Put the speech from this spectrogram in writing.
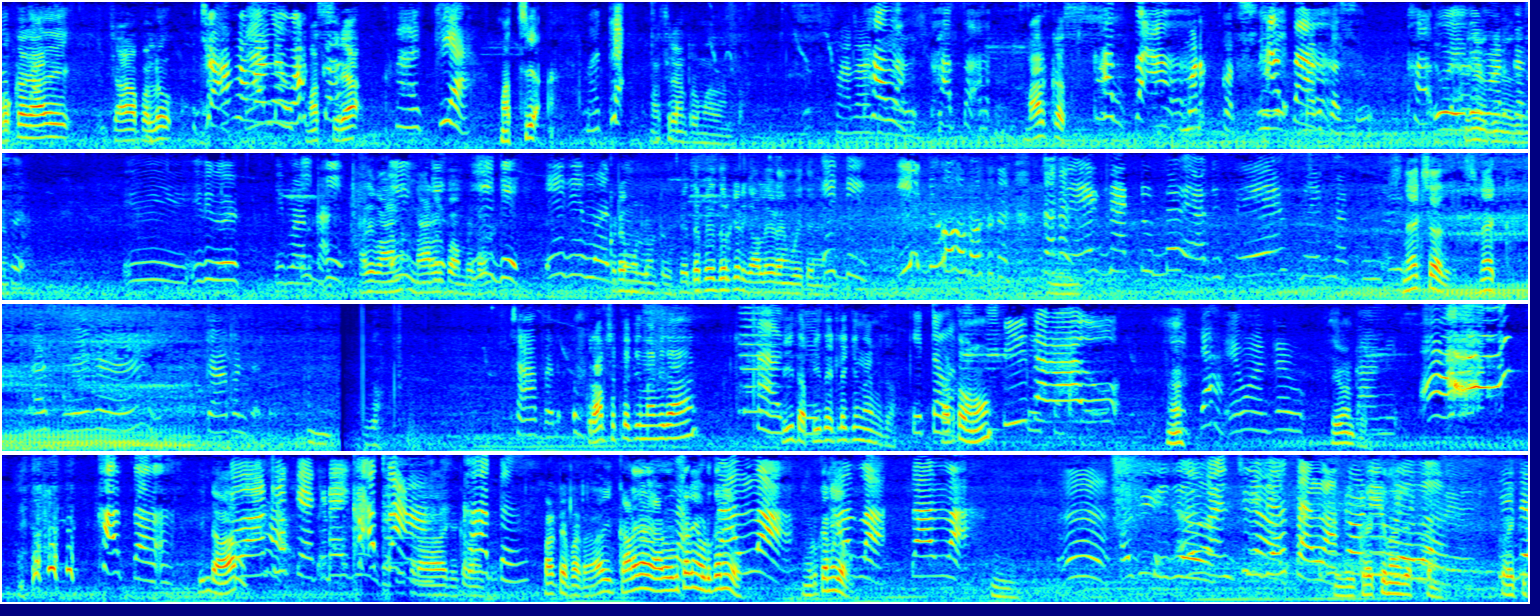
బొక్క కాదు చేపలు. మత్స్య. మత్స్య. మత్స్య. అంటారు మా దాంట్లో మార్కస్ మర్కస్ మర్కస్ తినేవి, మర్కస్. ఇది ఇది మర్కస్ అది వాన నారల పాము బేట? ఇది ఇది ఒకటే ముళ్ళు ఉంటుంది. పెద్ద పెద్ద దొరికేది గాలేయడానికి పోతే ఇది ఇది స్నేక్స్ అది స్నేక్. క్రాప్స్ ఎట్లా కింద మీద? పీత పీత ఎట్లా కింద మీద. ఆ? ఏమంటారు. తింటావా. పట్టే పట్ట. అవి కడగా ఉడకని మంచిగా తల్ల. ఇక్కడ ఎక్కిందని చెప్తాను. ఇక్కడ ఎక్కి.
